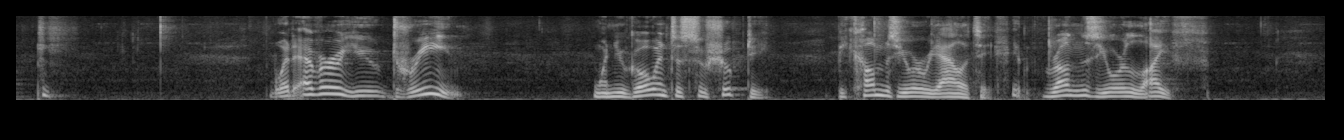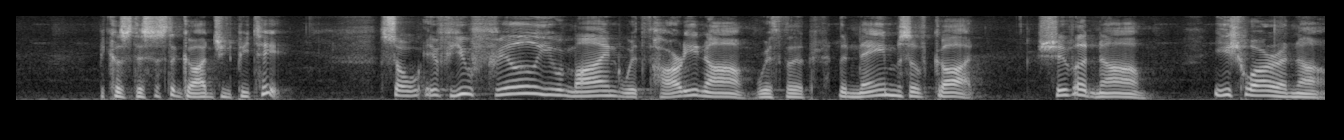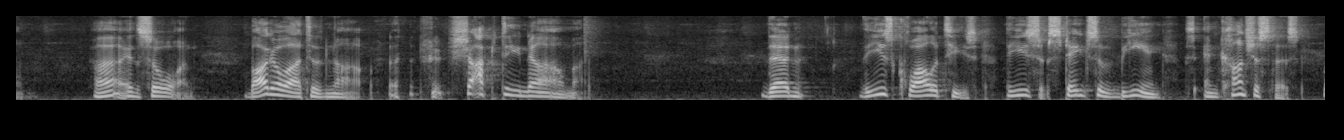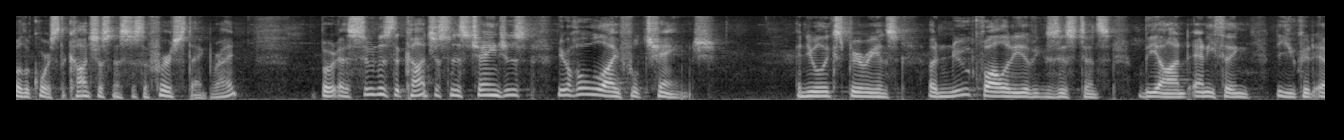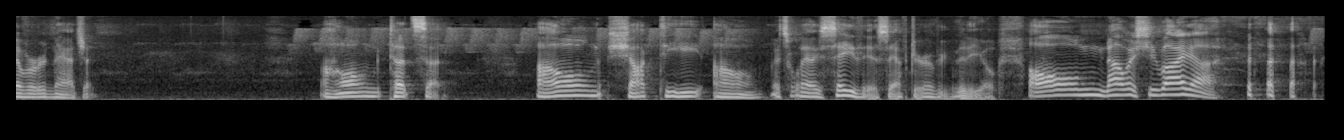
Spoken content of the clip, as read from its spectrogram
whatever you dream when you go into sushupti, becomes your reality. It runs your life. Because this is the God GPT. So if you fill your mind with Hari Nam, with the, the names of God, Shiva Nam, Ishwara Nam, and so on, Bhagavata Nam, Shakti Nam, then these qualities, these states of being and consciousness, well, of course, the consciousness is the first thing, right? But as soon as the consciousness changes, your whole life will change. And you'll experience a new quality of existence beyond anything that you could ever imagine. Ahong Tat Sat. Aum Shakti Aum. That's why I say this after every video. Aum Namah Shivaya.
